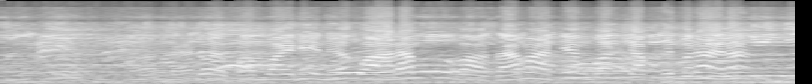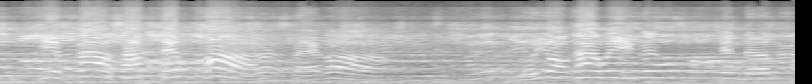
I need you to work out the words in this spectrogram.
หมายเลขเก้าแต่ด้วยความไวที่เหนือกว่านะก็สามารถแย่งบอลกลับขึ้นมาได้นะ29ซับเต็มข้อนะแต่ก็หลขหลุยออกข้างไปอีกนะเช่นเดิมนะ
